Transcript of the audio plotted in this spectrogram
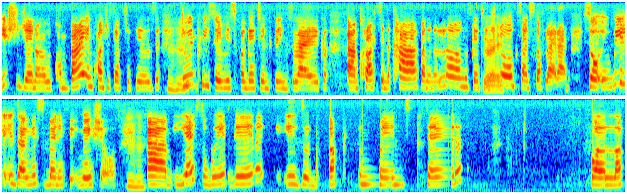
estrogen or combined contraceptive pills mm-hmm. do increase the risk for getting things like um, clots in the calf and in the lungs, getting right. strokes and stuff like that. So it really is a risk benefit ratio. Mm-hmm. Um, yes, weight gain is documented for lots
